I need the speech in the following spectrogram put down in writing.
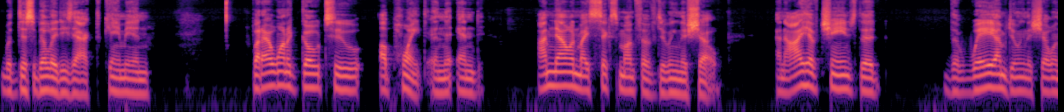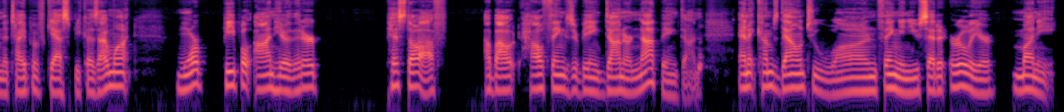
with Disabilities Act came in. But I want to go to a point, and and I'm now in my sixth month of doing the show, and I have changed the the way I'm doing the show and the type of guests because I want more people on here that are pissed off about how things are being done or not being done. And it comes down to one thing, and you said it earlier money.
